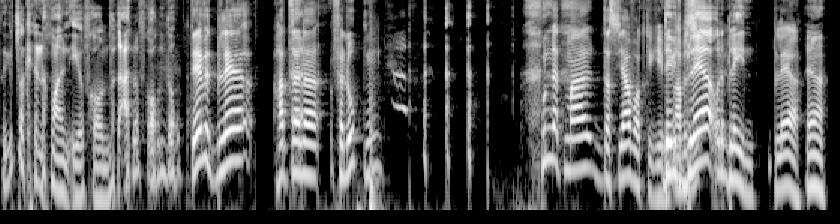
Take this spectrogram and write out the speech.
Da gibt's doch keine normalen Ehefrauen, weil alle Frauen dort. David Blair hat seiner Verlobten 100 Mal das Ja-Wort gegeben. David Aber Blair oder Blaine? Sie, Blair. Ja.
